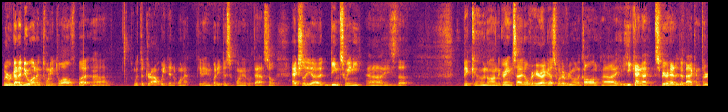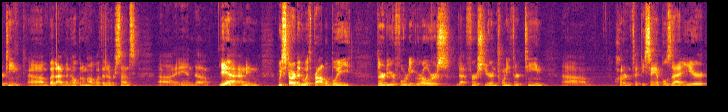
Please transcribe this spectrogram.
We were going to do one in 2012, but uh, with the drought, we didn't want to get anybody disappointed with that. So actually, uh, Dean Sweeney, uh, he's the big kahuna on the grain side over here, I guess, whatever you want to call him. Uh, he kind of spearheaded it back in 13, um, but I've been helping him out with it ever since. Uh, and uh, yeah, I mean, we started with probably 30 or 40 growers that first year in 2013, um, 150 samples that year.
